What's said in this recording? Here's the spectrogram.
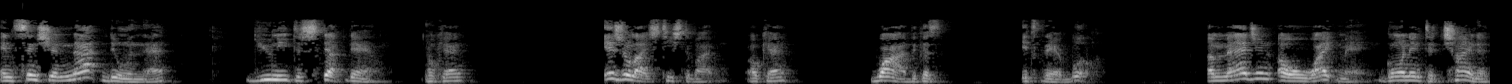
And since you're not doing that, you need to step down. Okay? Israelites teach the Bible. Okay? Why? Because it's their book. Imagine a white man going into China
